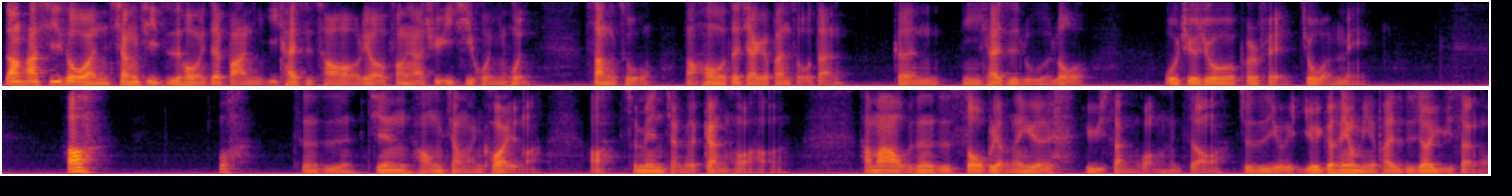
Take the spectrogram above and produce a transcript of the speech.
让它吸收完香气之后，你再把你一开始炒好的料放下去，一起混一混，上桌，然后再加个半熟蛋，跟你一开始卤的肉，我觉得就 perfect，就完美。好，哇，真的是今天好像讲蛮快的嘛。啊，顺便讲个干话好了，他妈，我真的是受不了那个 雨伞王，你知道吗？就是有有一个很有名的牌子，不是叫雨伞王？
